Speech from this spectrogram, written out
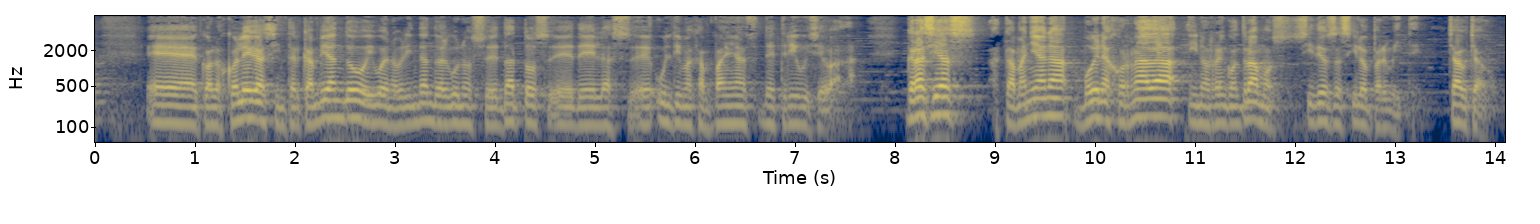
eh, con los colegas, intercambiando y bueno, brindando algunos eh, datos eh, de las últimas campañas de trigo y cebada. Gracias, hasta mañana, buena jornada y nos reencontramos, si Dios así lo permite. Chau, chau.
